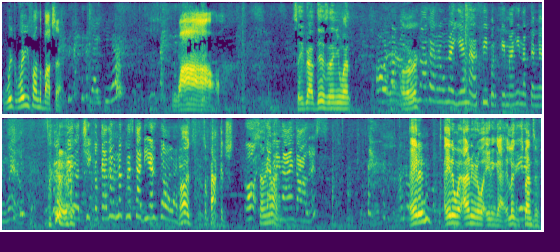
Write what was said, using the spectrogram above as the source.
Where, where you found the box at? Right here. Wow. So you grabbed this and then you went. Oh, Por lo A ver. menos no agarró una llena así porque imagínate me muero. Pero chico, cada una cuesta 10 dólares. No, it's, it's a package. Oh, 79. $79. Aiden? Aiden, went- I don't even know what Aiden got. It looked expensive.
